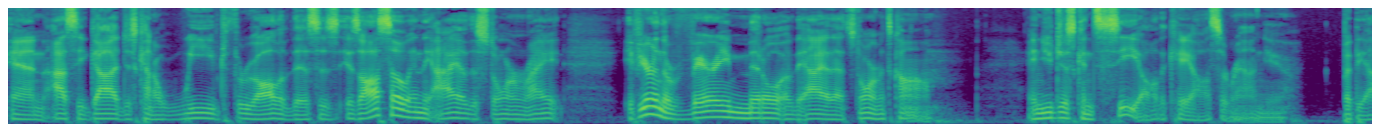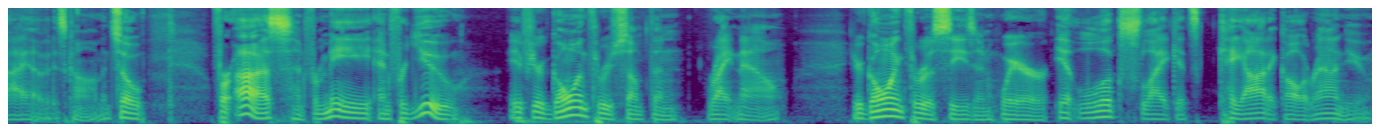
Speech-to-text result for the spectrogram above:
and I see God just kind of weaved through all of this is is also in the eye of the storm, right? if you're in the very middle of the eye of that storm, it's calm. And you just can see all the chaos around you, but the eye of it is calm. And so, for us, and for me, and for you, if you're going through something right now, you're going through a season where it looks like it's chaotic all around you,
